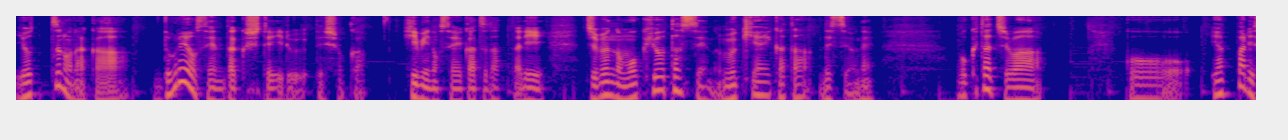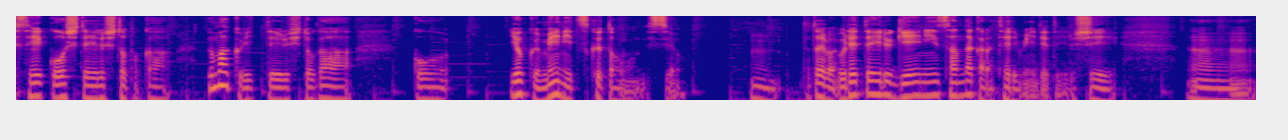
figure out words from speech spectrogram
4つの中、どれを選択しているでしょうか？日々の生活だったり、自分の目標達成の向き合い方ですよね。僕たちは、こう、やっぱり成功している人とか、うまくいっている人が、こう、よく目につくと思うんですよ。うん。例えば、売れている芸人さんだからテレビに出ているし、うん、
